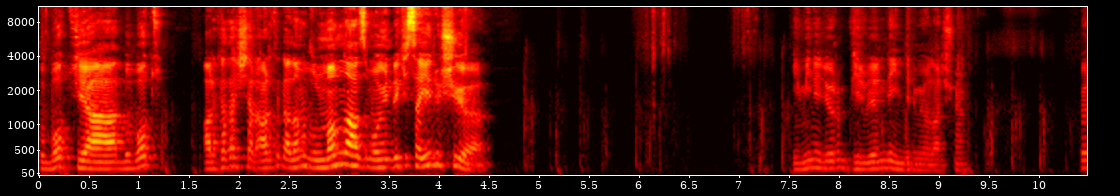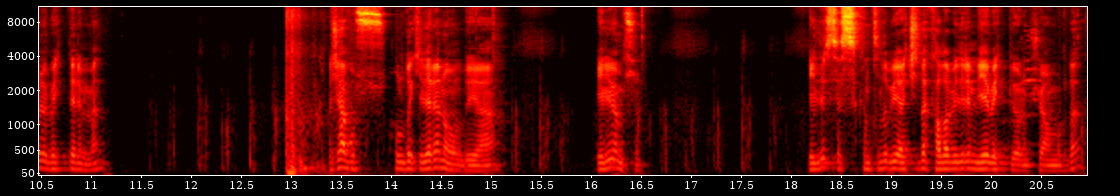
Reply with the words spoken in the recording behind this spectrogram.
Bu bot ya. Bu bot. Arkadaşlar artık adamı bulmam lazım. Oyundaki sayı düşüyor. Yemin ediyorum birbirlerini de indirmiyorlar şu an. Böyle beklerim ben. Acaba bu skuldakilere ne oldu ya? Geliyor musun? Gelirse sıkıntılı bir açıda kalabilirim diye bekliyorum şu an burada.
